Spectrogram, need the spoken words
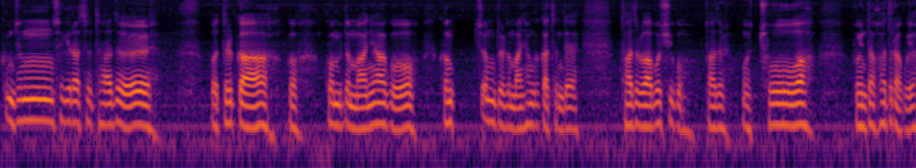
검정색이라서 다들 어떨까 그 고민도 많이 하고 걱정들도 많이 한 것 같은데 다들 와보시고 다들 뭐 좋아 보인다고 하더라고요.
